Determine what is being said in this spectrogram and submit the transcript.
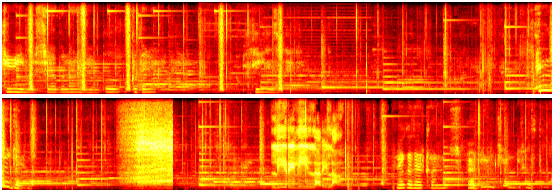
Kiviymiş ya bunu almayayım. Bu o kadar değil. yani. Sen niye geliyorsun? Liri Lilla Rila. Ne kadar kalmış? Vereyim ki biraz daha.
